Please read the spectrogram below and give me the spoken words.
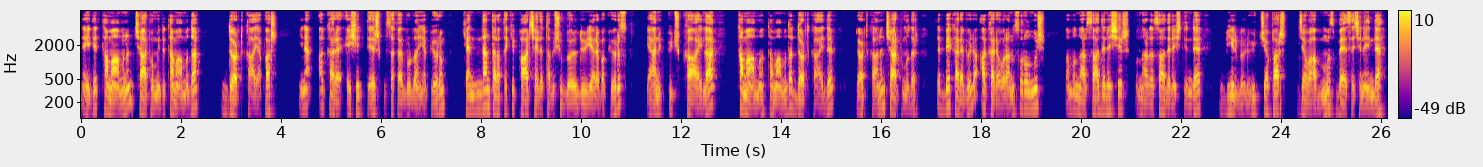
neydi? Tamamının çarpımıydı. Tamamı da 4K yapar. Yine A kare eşittir. Bu sefer buradan yapıyorum. Kendinden taraftaki parçayla tabii şu böldüğü yere bakıyoruz. Yani 3K ile tamamı tamamı da 4K'ydı. 4K'nın çarpımıdır. İşte B kare bölü A kare oranı sorulmuş. Bunlar sadeleşir. Bunlar da sadeleştiğinde 1 bölü 3 yapar. Cevabımız B seçeneğinde.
